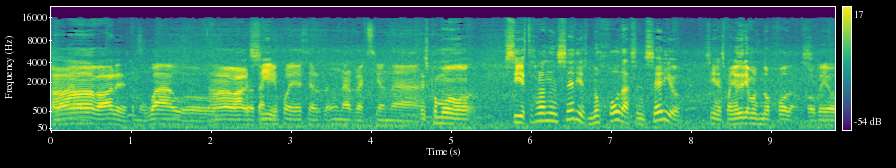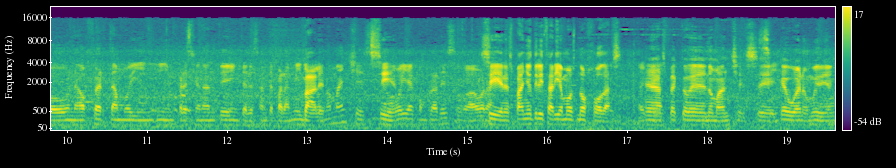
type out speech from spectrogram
ah, wow, vale. como wow, o, Ah, vale, pero sí. también puede ser una reacción a, Es como, sí, estás hablando en serio, no jodas, en serio. Sí, en español diríamos no jodas. o veo una oferta muy impresionante, interesante para mí, Vale. digo, no manches, Sí. voy a comprar eso ahora. Sí, en España utilizaríamos no jodas, Ok. en el aspecto de no manches. Sí, Sí. qué bueno, muy bien.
